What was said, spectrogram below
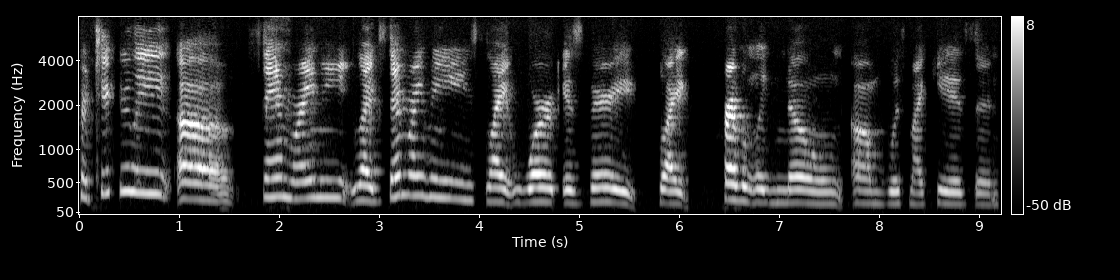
particularly uh sam raimi like sam raimi's like work is very like prevalently known um with my kids and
